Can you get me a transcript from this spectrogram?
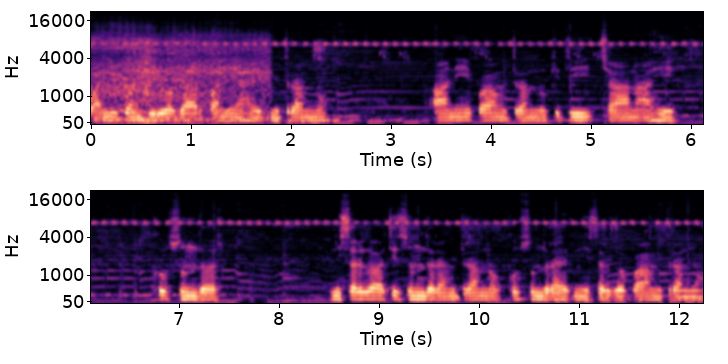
पाणी पण हिरवगार पाणी आहेत मित्रांनो. आणि पहा मित्रांनो किती छान आहे. खूप सुंदर. निसर्ग अति सुंदर आहे मित्रांनो. खूप सुंदर आहेत निसर्ग पहा मित्रांनो.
